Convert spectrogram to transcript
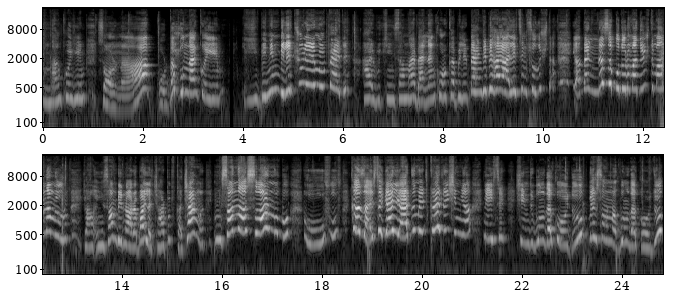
Bundan koyayım. Sonra burada bundan koyayım. Benim bile tüylerim ürperdi. Halbuki insanlar benden korkabilir. Ben de bir hayaletim sonuçta. Ya ben nasıl bu duruma düştüm anlamıyorum. Ya insan birini arabayla çarpıp kaçar mı? İnsanlığa sığar mı bu? Of of. Kazaysa gel yardım et kardeşim ya. Neyse şimdi bunu da koyduk ve sonra bunu da koyduk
